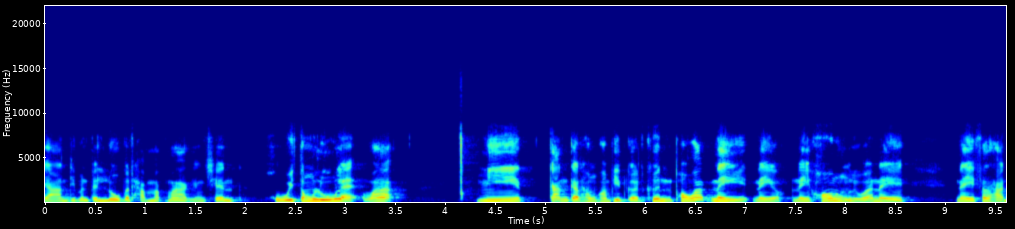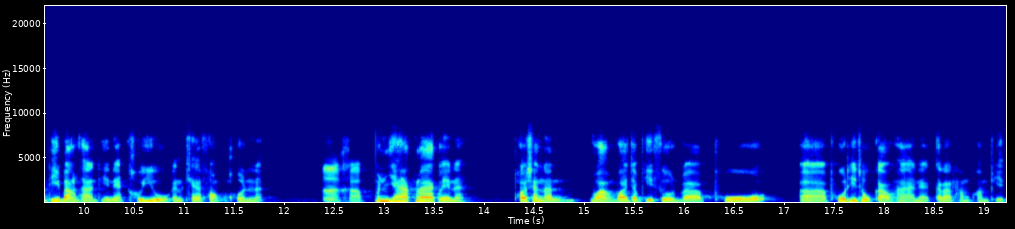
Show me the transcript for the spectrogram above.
ยานที่มันเป็นรูปธรรมมาก ๆ อย่างเช่นหูยต้องรู้แหละว่ามีการกระทำความผิดเกิดขึ้น เพราะว่าในในในห้องหรือว่าในในสถานที่บางสถานที่เนี่ยเขาอยู่กันแค่สองคนอะ อ่าครับ มันยากมากเลยนะ เพราะฉะนั้นว่าว่าจะพิสูจน์ว่าผู้เอ่อผู้ที่ถูกกล่าวหาเนี่ยกระทำความผิด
